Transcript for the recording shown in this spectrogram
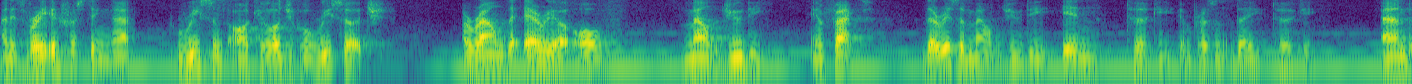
And it's very interesting that recent archaeological research around the area of Mount Judi, in fact, there is a Mount Judi in Turkey, in present day Turkey. And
